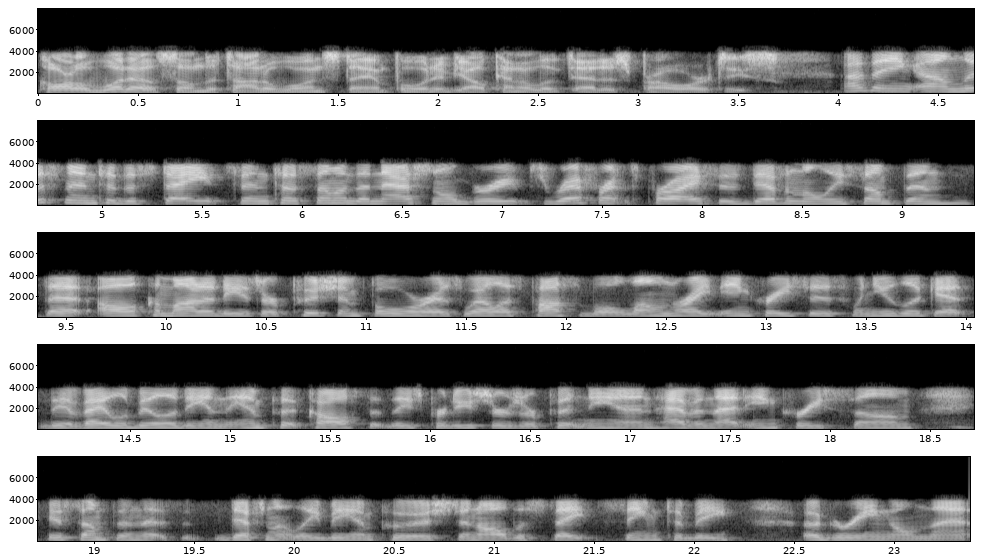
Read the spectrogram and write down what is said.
Carla, what else on the Title One standpoint have y'all kind of looked at as priorities? I think um, listening to the states and to some of the national groups, reference price is definitely something that all commodities are pushing for, as well as possible loan rate increases. When you look at the availability and the input costs that these producers are putting in, having that increase some is something that's definitely being pushed, and all the states seem to be agreeing on that,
